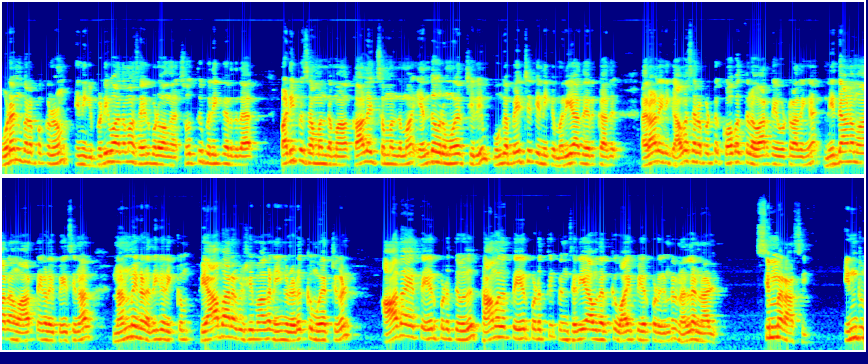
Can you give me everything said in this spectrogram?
உடன்பிறப்புகளும் இன்னைக்கு பிடிவாதமாக செயல்படுவாங்க. சொத்து பிரிக்கிறதுல படிப்பு சம்பந்தமாக காலேஜ் சம்பந்தமாக எந்த ஒரு முயற்சியிலையும் உங்கள் பேச்சுக்கு இன்னைக்கு மரியாதை இருக்காது. அதனால் இன்னைக்கு அவசரப்பட்டு கோபத்தில் வார்த்தையை விட்டுறாதீங்க நிதானமான வார்த்தைகளை பேசினால் நன்மைகள் அதிகரிக்கும். வியாபார விஷயமாக நீங்கள் எடுக்கும் முயற்சிகள் ஆதாயத்தை ஏற்படுத்துவது தாமதத்தை ஏற்படுத்தி பின் சரியாவதற்கு வாய்ப்பு ஏற்படுகின்ற நல்ல நாள். சிம்ம ராசி இன்று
